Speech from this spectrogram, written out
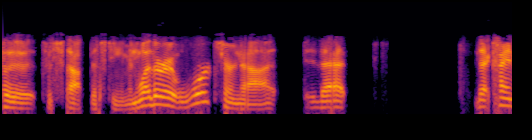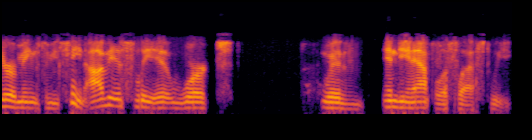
to to stop this team. And whether it works or not, that that kind of remains to be seen. Obviously, it worked with Indianapolis last week.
